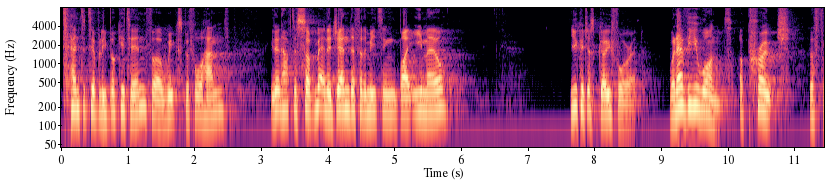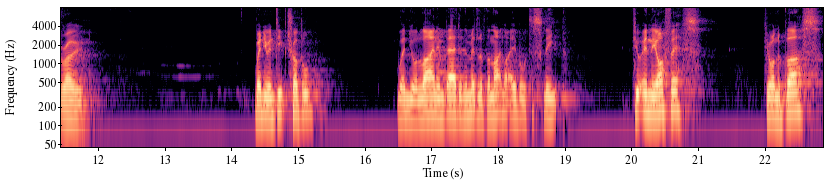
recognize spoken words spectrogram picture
tentatively book it in for weeks beforehand. You don't have to submit an agenda for the meeting by email. You can just go for it. Whenever you want, approach the throne. When you're in deep trouble, when you're lying in bed in the middle of the night, not able to sleep, if you're in the office, if you're on the bus,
